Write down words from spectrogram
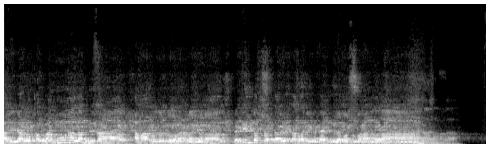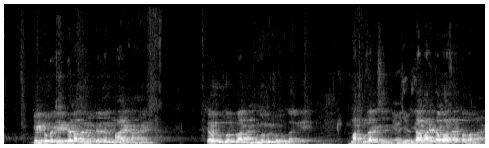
আর রিজালু কাওয়ামুন আলান নিসা আমার হুজুর গোলার ভাই হল বেটিন তো সর্দার এটা লাগে বেটাই ধরে সুবহানাল্লাহ। কিন্তু বেটিনতে মাঝে মধ্যে যে নাই খানায় সেও দুধর দোয়া নাই মূলবীর গরু লাগে। মাত পূজা গেছে এটা আমার এটা ওয়াজ এক তরফা নাই।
